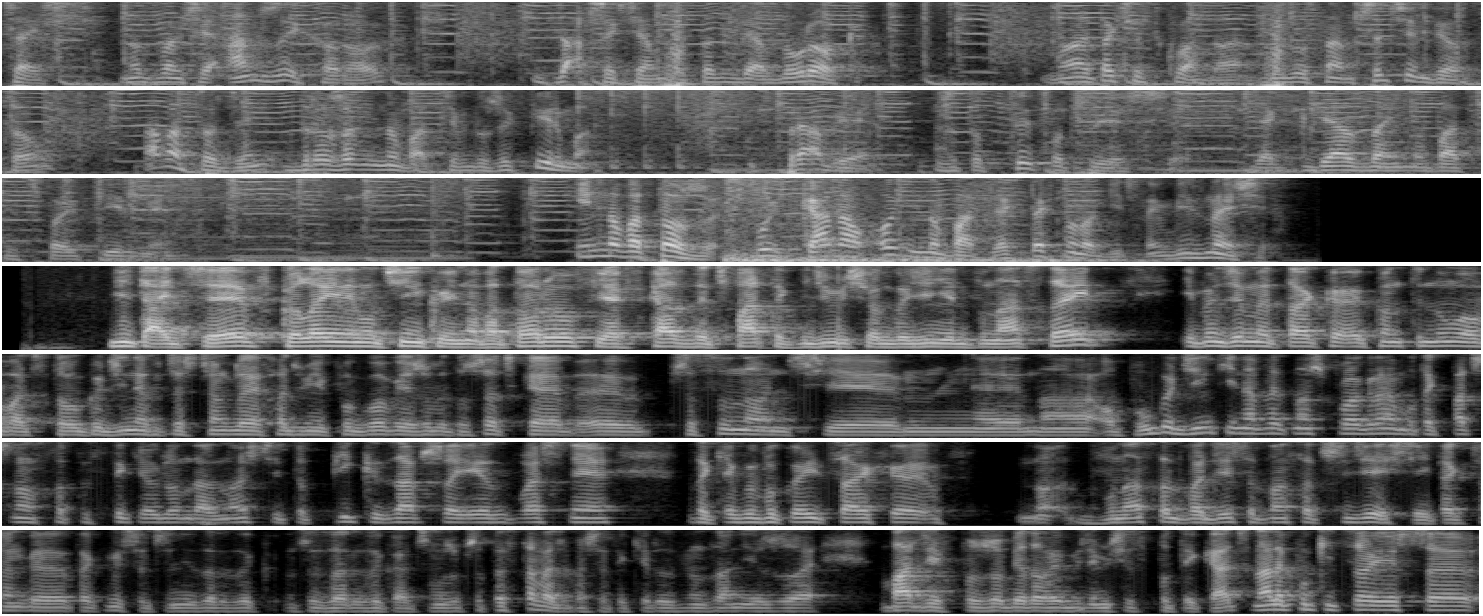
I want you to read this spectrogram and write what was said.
Cześć, nazywam się Andrzej Choroch. Zawsze chciałem zostać gwiazdą roku. No ale tak się składa, że zostałem przedsiębiorcą, a na co dzień wdrażam innowacje w dużych firmach. I sprawię, że to Ty poczujesz się jak gwiazda innowacji w swojej firmie. Innowatorzy, Twój kanał o innowacjach technologicznych w biznesie. Witajcie w kolejnym odcinku Innowatorów. Jak w każdy czwartek widzimy się o godzinie 12 i będziemy tak e, kontynuować tą godzinę, chociaż ciągle chodzi mi po głowie, żeby troszeczkę e, przesunąć e, na o pół godzinki nawet nasz program, bo tak patrzę na statystyki oglądalności, to pik zawsze jest właśnie tak jakby w okolicach no, 12.20, 12.30 i tak ciągle tak myślę, czy nie zaryzykować, czy zaryzykować, czy może przetestować właśnie takie rozwiązanie, że bardziej w porze obiadowej będziemy się spotykać, no ale póki co jeszcze...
